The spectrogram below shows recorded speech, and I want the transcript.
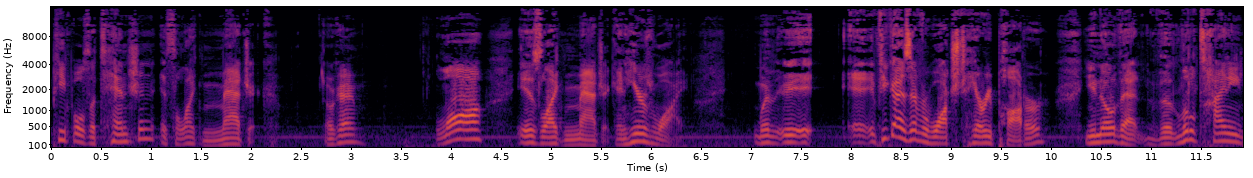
people's attention. It's like magic. Okay? Law is like magic. And here's why. When it, if you guys ever watched Harry Potter, you know that the little tiny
